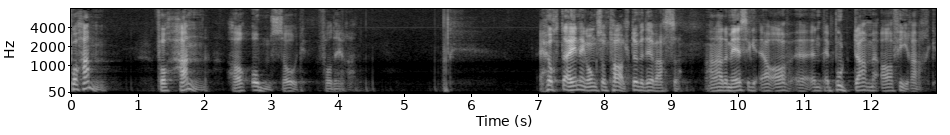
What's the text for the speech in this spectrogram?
på ham, for han har omsorg for dere. Jeg hørte en en gang som talte over det verset. Han hadde med seg en, bodde med A4-ark.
